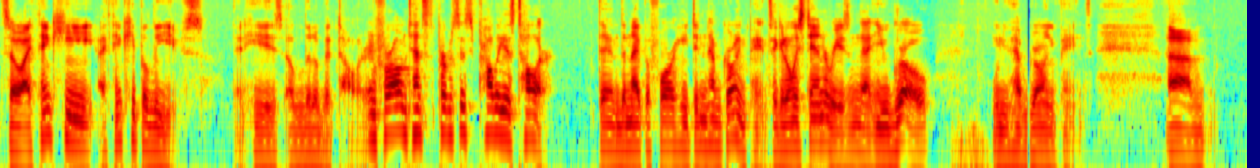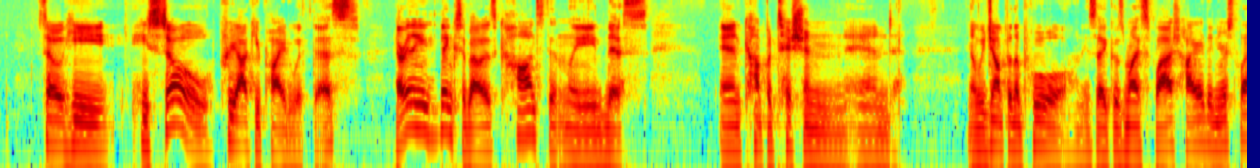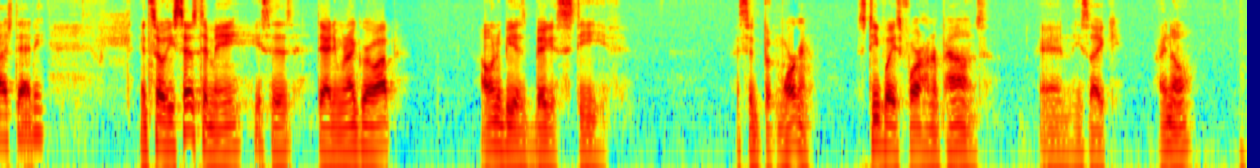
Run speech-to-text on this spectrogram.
so I think he, I think he believes that he's a little bit taller, and for all intents and purposes, he probably is taller than the night before. He didn't have growing pains. It can only stand to reason that you grow when you have growing pains. Um, so he he's so preoccupied with this. Everything he thinks about is constantly this and competition and you know we jump in the pool and he's like, "Was my splash higher than your splash, Daddy?" And so he says to me, he says, "Daddy, when I grow up, I want to be as big as Steve." I said, "But Morgan, Steve weighs 400 pounds," and he's like, "I know.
